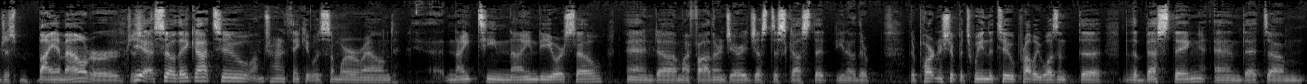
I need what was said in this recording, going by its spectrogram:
just buy him out, or just yeah, so they got to, I'm trying to think, it was somewhere around 1990 or so. And uh, my father and Jerry just discussed that, you know, their their partnership between the two probably wasn't the the best thing, and that um,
